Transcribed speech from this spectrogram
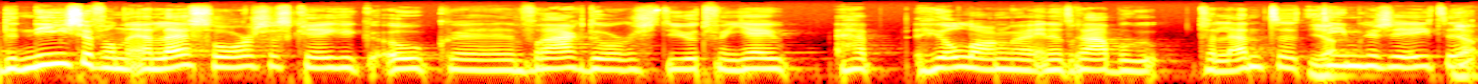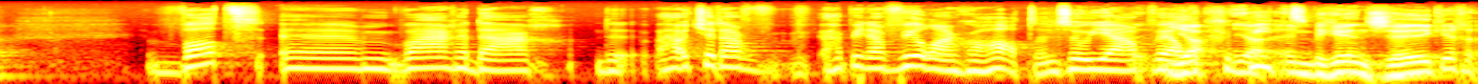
Denise van LS Horses kreeg ik ook uh, een vraag doorgestuurd van jij hebt heel lang in het Rabo Talententeam ja. gezeten. Ja. Wat ehm, waren daar de, had je daar, heb je daar veel aan gehad? En zo ja, op welk ja, gebied? Ja, in het begin zeker. Eh,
